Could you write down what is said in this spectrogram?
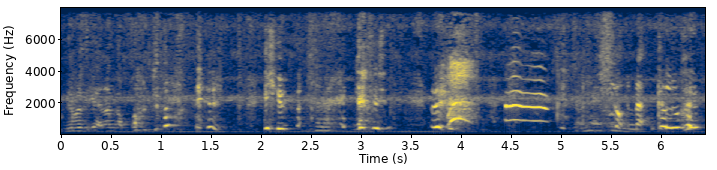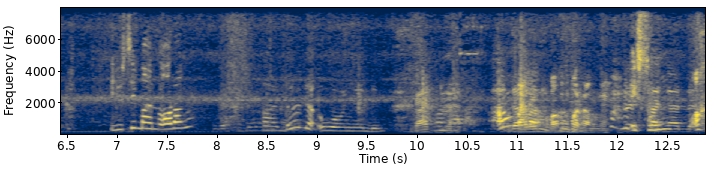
Dimas kayak nangkap Kok enggak keluar? Iya sih, mana orang? Ada ada uangnya, Dim. Gak ada. Paling bang orangnya. Ih, sumpah.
